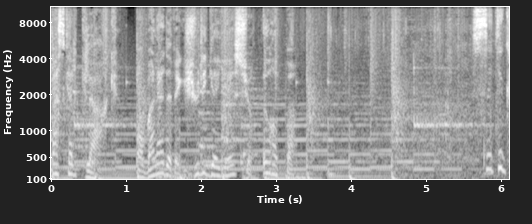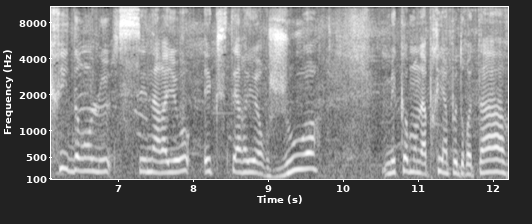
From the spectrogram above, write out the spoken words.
Pascal Clark, en balade avec Julie Gaillet sur Europe 1. C'est écrit dans le scénario extérieur jour. Mais comme on a pris un peu de retard,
